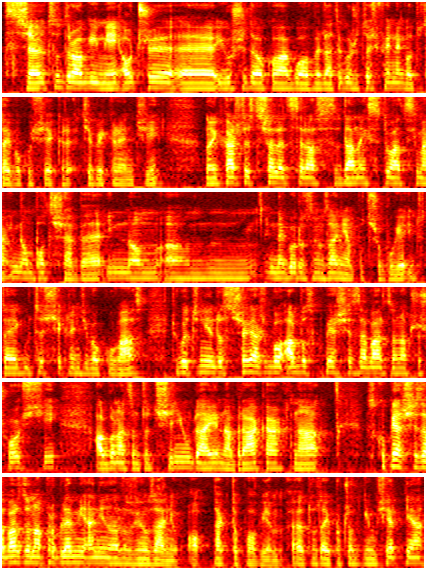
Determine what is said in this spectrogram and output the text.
strzelcu drogi, miej oczy e, i uszy dookoła głowy, dlatego że coś fajnego tutaj wokół się ciebie kręci. No i każdy strzelec teraz w danej sytuacji ma inną potrzebę, inną, um, innego rozwiązania potrzebuje i tutaj jakby coś się kręci wokół Was, czego Ty nie dostrzegasz, bo albo skupiasz się za bardzo na przyszłości, albo na tym, co Ci się nie udaje, na brakach, na skupiasz się za bardzo na problemie, a nie na rozwiązaniu. O, tak to powiem. E, tutaj początkiem sierpnia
